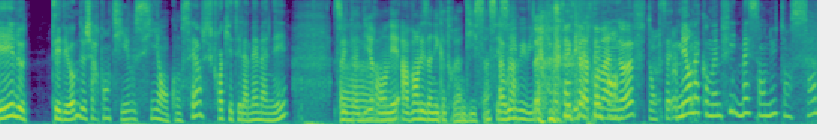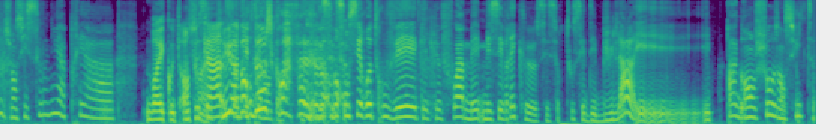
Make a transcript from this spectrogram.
Et le Tédéum de Charpentier aussi en concert, je crois qu'il était la même année. C'est-à-dire, on est avant les années 90, hein, c'est ah ça? oui, oui, oui. C'était 89. Donc Mais on a quand même fait une messe en ut ensemble. Je m'en suis souvenue après à... Bon, écoute, en tout cas, plus à Bordeaux, je crois. on s'est retrouvés quelques fois, mais, mais c'est vrai que c'est surtout ces débuts-là et, et, pas grand-chose ensuite.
